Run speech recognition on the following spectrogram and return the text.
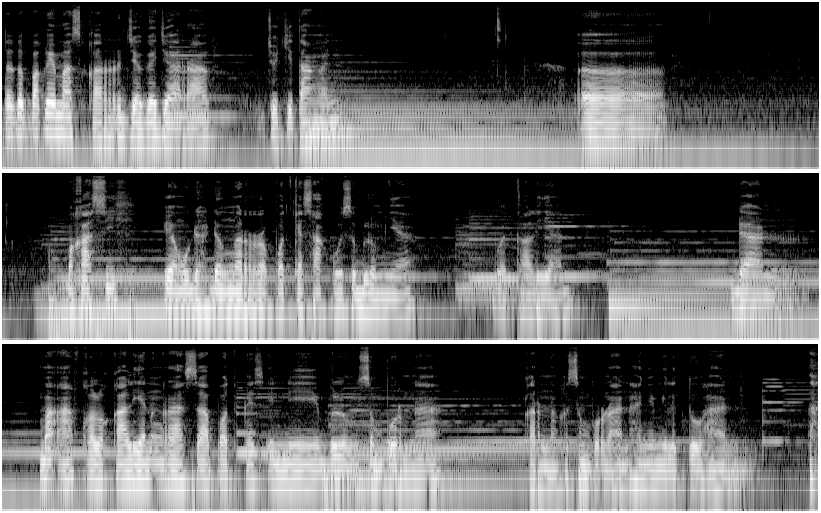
tetap pakai masker, jaga jarak, cuci tangan. Uh, makasih yang udah denger podcast aku sebelumnya buat kalian. Dan Maaf kalau kalian ngerasa podcast ini belum sempurna karena kesempurnaan hanya milik Tuhan.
